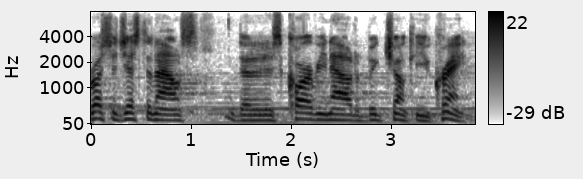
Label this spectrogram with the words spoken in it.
Russia just announced that it is carving out a big chunk of Ukraine.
